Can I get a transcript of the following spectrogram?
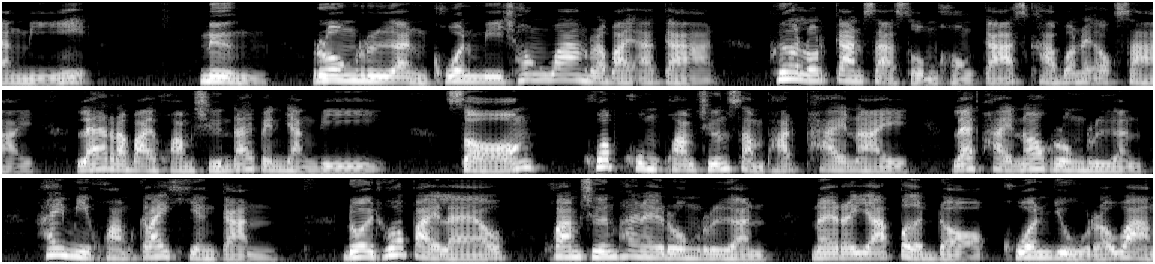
ดังนี้ 1. โรงเรือนควรมีช่องว่างระบายอากาศ เพื่อลดการสะสมของก๊าซคาร์บอนไดออกไซด์และระบายความชื้นได้เป็นอย่างดี 2. ควบคุมความชื้นสัมผัสภายใน และภายนอกโรงเรือนให้มีความใกล้เคียงกัน โดยทั่วไปแล้ว ความชื้นภายในโรงเรือน ในระยะเปิดดอกควรอยู่ระหว่าง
